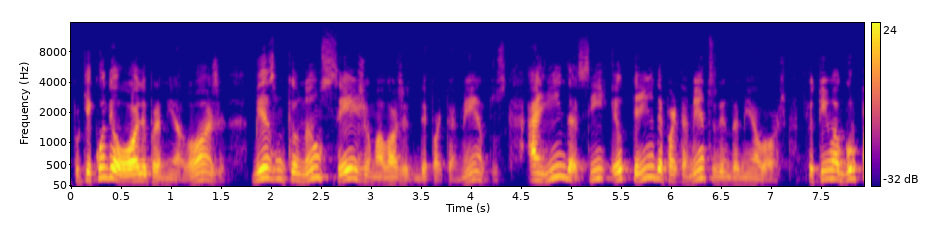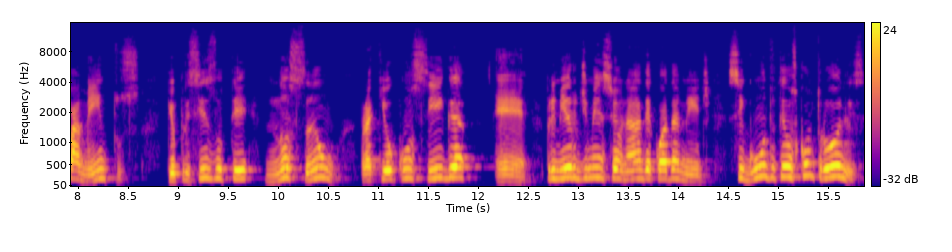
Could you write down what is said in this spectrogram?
porque quando eu olho para a minha loja, mesmo que eu não seja uma loja de departamentos, ainda assim eu tenho departamentos dentro da minha loja. Eu tenho agrupamentos que eu preciso ter noção para que eu consiga, é, primeiro, dimensionar adequadamente, segundo, ter os controles,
